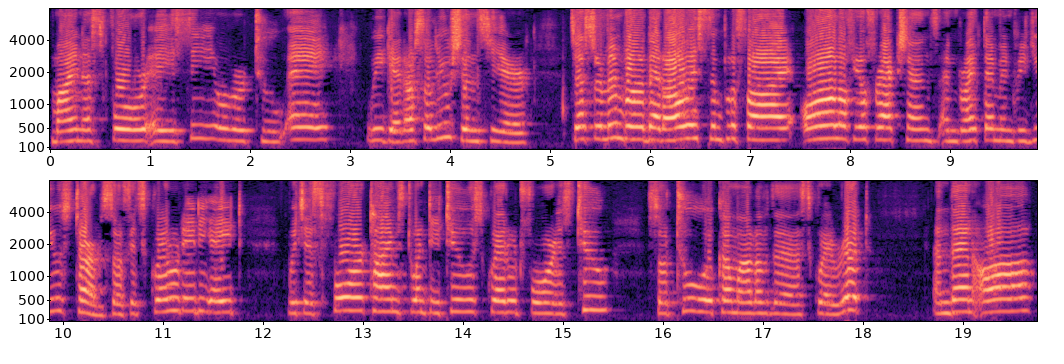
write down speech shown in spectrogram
minus 4ac over 2a, we get our solutions here. Just remember that always simplify all of your fractions and write them in reduced terms. So if it's square root 88, which is 4 times 22, square root 4 is 2. So 2 will come out of the square root. And then all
